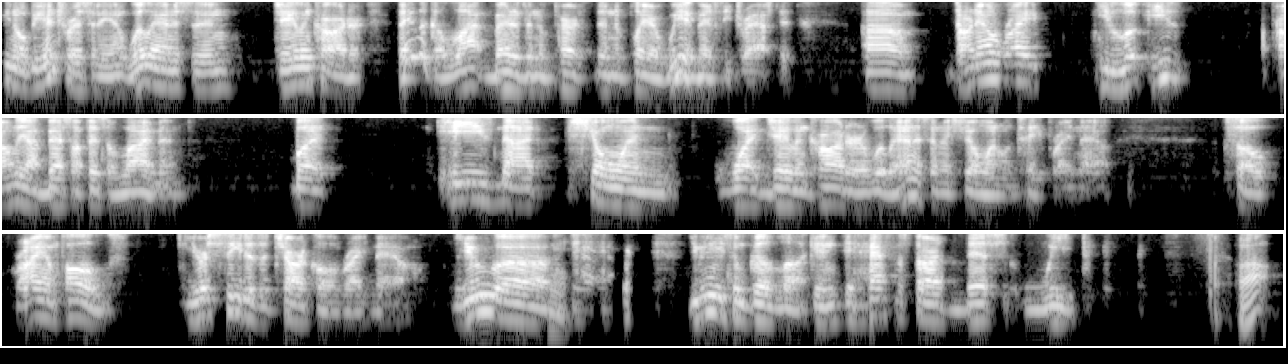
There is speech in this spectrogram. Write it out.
you know be interested in, Will Anderson, Jalen Carter, they look a lot better than the per- than the player we eventually drafted. Um, Darnell Wright, he look he's probably our best offensive lineman, but he's not showing what Jalen Carter and Will Anderson are showing on tape right now. So Ryan Poles, your seat is a charcoal right now. You uh you need some good luck and it has to start this week. Well,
